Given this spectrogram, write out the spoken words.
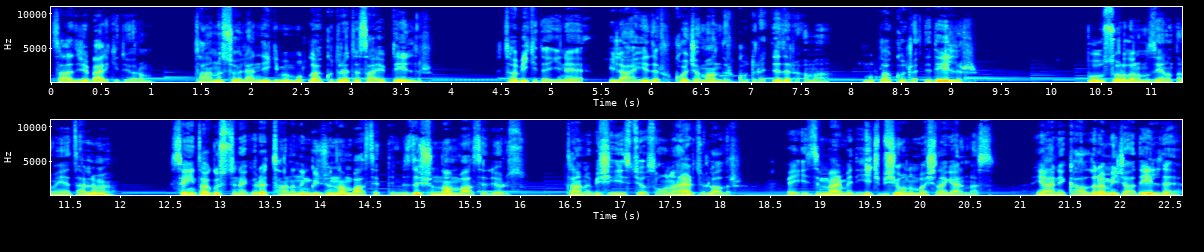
sadece belki diyorum, Tanrı söylendiği gibi mutlak kudrete sahip değildir. Tabii ki de yine ilahidir, kocamandır, kudretlidir ama mutlak kudretli değildir. Bu sorularımızı yanıtlamaya yeterli mi? Saint Augustine'e göre Tanrı'nın gücünden bahsettiğimizde şundan bahsediyoruz. Tanrı bir şey istiyorsa onu her türlü alır ve izin vermediği hiçbir şey onun başına gelmez. Yani kaldıramayacağı değil de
